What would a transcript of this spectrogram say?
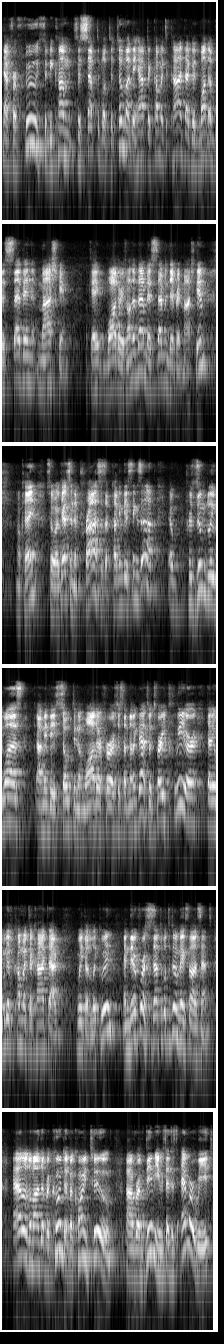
that for foods to become susceptible to Tumah, they have to come into contact with one of the seven mashkim. Okay, water is one of them. There's seven different mashkim. Okay, so I guess in the process of cutting these things up, it presumably was uh, maybe soaked in the water first or something like that. So it's very clear that it would have come into contact with a liquid and therefore susceptible to do it makes a lot of sense. According to uh, Rav Dimi, who says it's emmer wheat,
